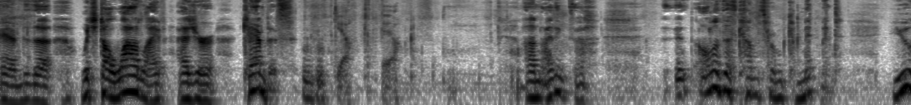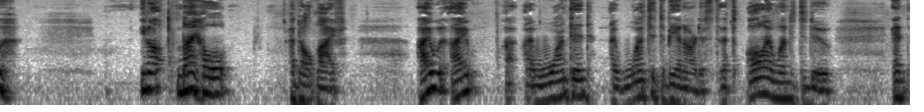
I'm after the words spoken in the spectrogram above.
and the Wichita wildlife as your canvas. Yeah. Yeah. Um, I think uh, all of this comes from commitment. You, you know, my whole adult life, I, w- I, I- wanted, I wanted to be an artist. That's all I wanted to do, and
